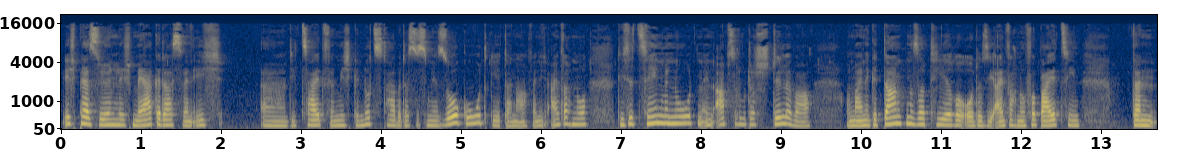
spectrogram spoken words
Ich persönlich merke das, wenn ich äh, die Zeit für mich genutzt habe, dass es mir so gut geht danach, wenn ich einfach nur diese zehn Minuten in absoluter Stille war und meine Gedanken sortiere oder sie einfach nur vorbeiziehen, dann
